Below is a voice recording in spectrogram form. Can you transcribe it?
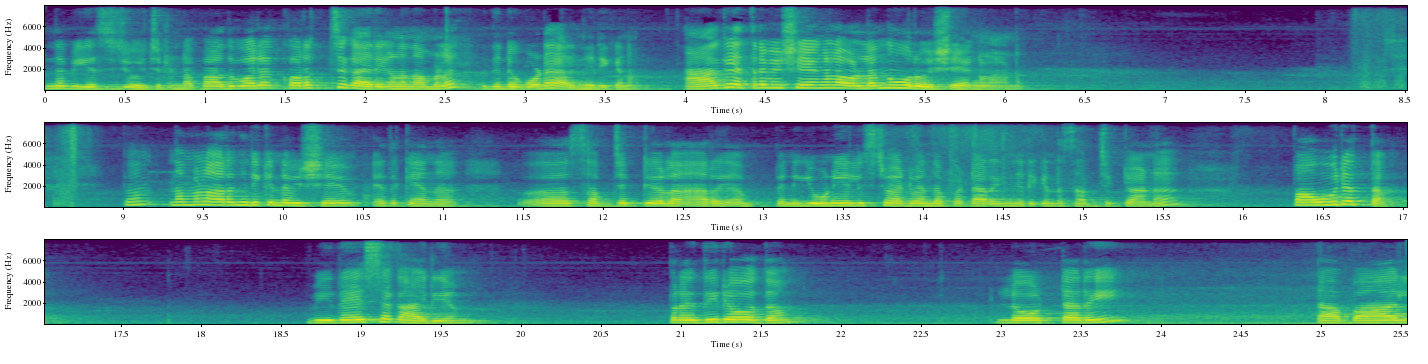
എന്ന് പി എസ് സി ചോദിച്ചിട്ടുണ്ട്. അപ്പോൾ അതുപോലെ കുറച്ച് കാര്യങ്ങൾ നമ്മൾ ഇതിന്റെ കൂടെ അറിഞ്ഞിരിക്കണം. ആകെ എത്ര വിഷയങ്ങളാണ് ഉള്ള നൂറ് വിഷയങ്ങളാണ്. ഇപ്പം നമ്മൾ അറിഞ്ഞിരിക്കേണ്ട വിഷയം ഏതൊക്കെയാണ്? സബ്ജക്റ്റുകൾ അറി പിന്നെ യൂണിയൻ ലിസ്റ്റുമായിട്ട് ബന്ധപ്പെട്ട് അറിഞ്ഞിരിക്കേണ്ട സബ്ജക്റ്റാണ് പൗരത്വം വിദേശകാര്യം പ്രതിരോധം ലോട്ടറി തപാൽ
